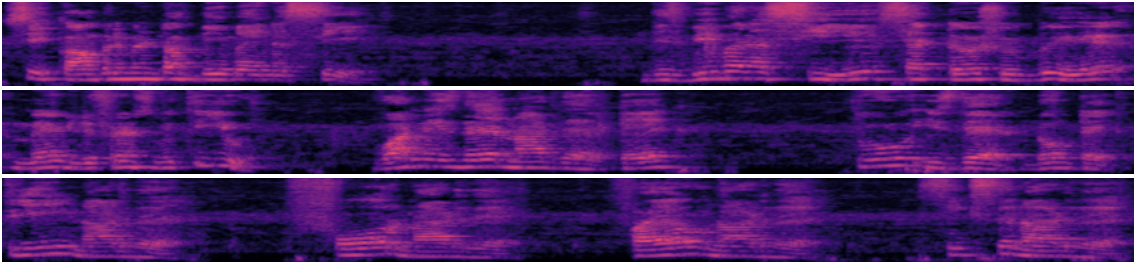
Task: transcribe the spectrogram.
See complement of B minus C. This B minus C sector should be made difference with U. 1 is there, not there, take. 2 is there, don't take. 3 not there. 4 not there. 5 not there. 6 not there.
